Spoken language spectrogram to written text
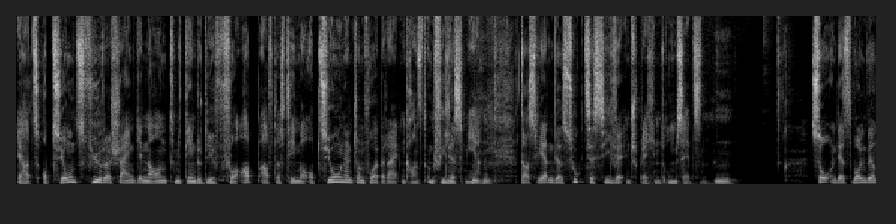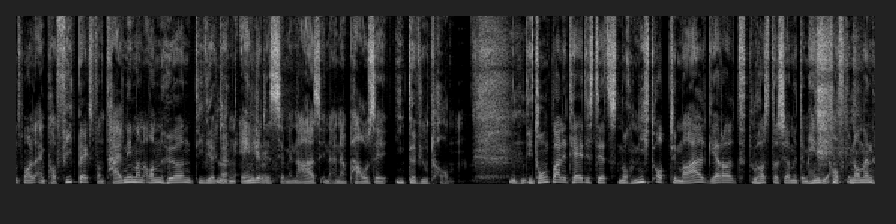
er hat es Optionsführerschein genannt, mit dem du dich vorab auf das Thema Optionen schon vorbereiten kannst und vieles mehr. Mhm. Das werden wir sukzessive entsprechend umsetzen. Mhm. So, und jetzt wollen wir uns mal ein paar Feedbacks von Teilnehmern anhören, die wir ja, gegen Ende schön. des Seminars in einer Pause interviewt haben. Mhm. Die Tonqualität ist jetzt noch nicht optimal. Gerald, du hast das ja mit dem Handy aufgenommen,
